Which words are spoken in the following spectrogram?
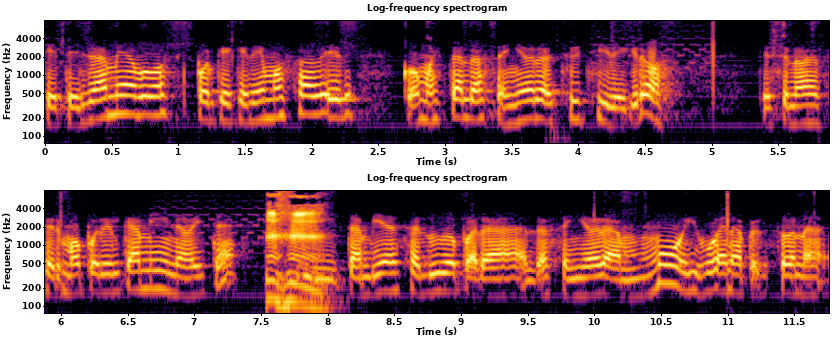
que te llame a vos porque queremos saber cómo está la señora Chuchi de Gross, que se nos enfermó por el camino, ¿viste? Ajá. Y también saludo para la señora muy buena persona,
